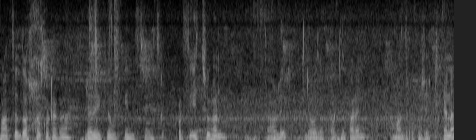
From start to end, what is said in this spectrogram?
মাত্র দশ লক্ষ টাকা। যদি কেউ কিনতে করতে ইচ্ছুক হন, তাহলে যোগাযোগ করতে পারেন। আমাদের অফিসের ঠিকানা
